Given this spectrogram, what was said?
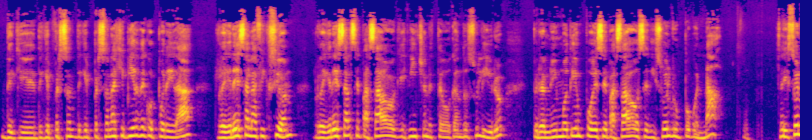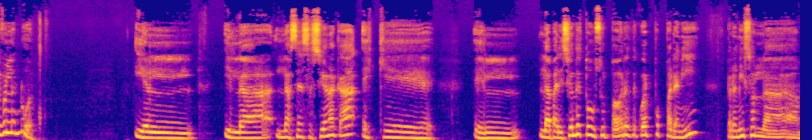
de, que, de, que el perso- de que el personaje pierde corporeidad, regresa a la ficción, regresa a ese pasado que Pinchon está evocando en su libro, pero al mismo tiempo ese pasado se disuelve un poco en nada. Se disuelve en las nubes. Y, el, y la, la sensación acá es que el, la aparición de estos usurpadores de cuerpos para mí, para mí son la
